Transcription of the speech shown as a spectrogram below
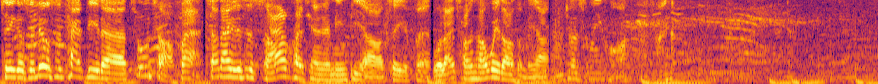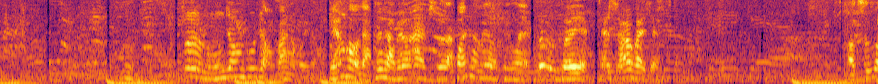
这个是六十泰币的猪脚饭，相当于是十二块钱人民币啊，这一份。我来尝尝味道怎么样？我们就这么一口啊，来尝一下。嗯，这是龙江猪脚饭的味道，甜口的，这小朋友爱吃的，完全没有腥味。这个可以，才十二块钱，好吃不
